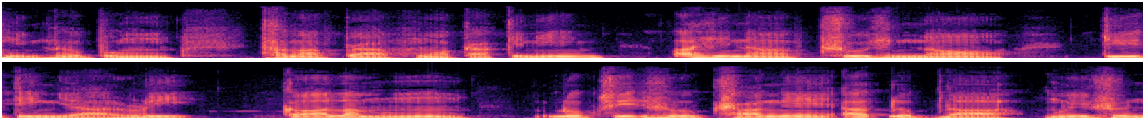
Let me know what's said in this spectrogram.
หิมเฮปุงทางอัปราหัวกากินีအဟိနာဖရူဟိနောတီတင်ယာရီကာလမုံลูกศิษย์ฮูคางเงอักลุบดางွေชุน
